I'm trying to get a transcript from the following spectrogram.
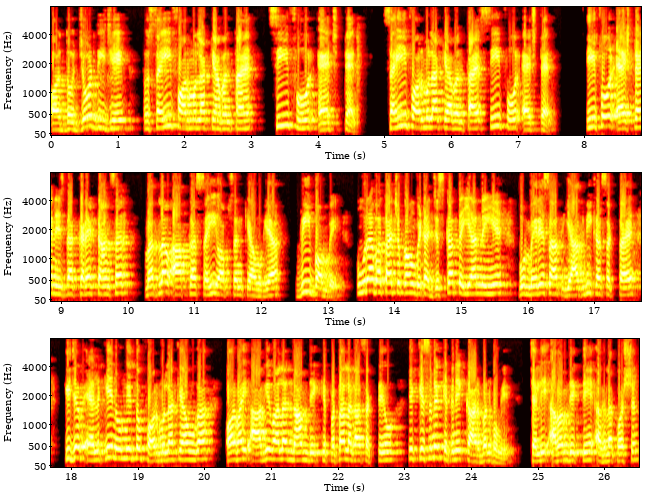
और दो जोड़ दीजिए तो सही फॉर्मूला क्या बनता है? सी फोर एच टेन सही फॉर्मूला क्या बनता है? C four H ten C four H ten is the correct answer मतलब आपका सही ऑप्शन क्या हो गया? बी बॉम्बे पूरा बता चुका हूँ बेटा, जिसका तैयार नहीं है, वो मेरे साथ याद भी कर सकता है कि जब एल्केन होंगे तो फॉर्मूला क्या होगा? और भाई, आगे वाला नाम देख के पता लगा सकते हो कि किसमें कितने कार्बन होंगे। चलिए, अब हम देखते हैं अगला क्वेश्चन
